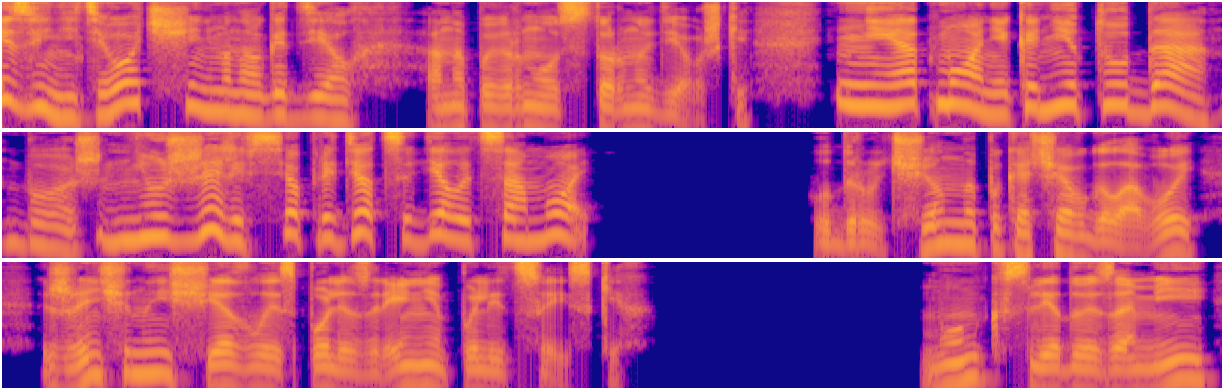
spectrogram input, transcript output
«Извините, очень много дел», — она повернулась в сторону девушки. «Нет, Моника, не туда. Боже, неужели все придется делать самой?» Удрученно покачав головой, женщина исчезла из поля зрения полицейских. Мунк, следуя за Мией,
